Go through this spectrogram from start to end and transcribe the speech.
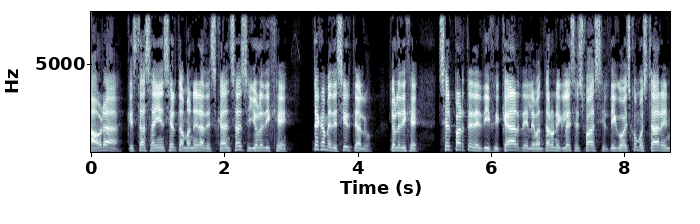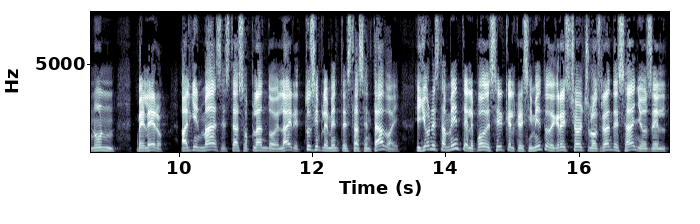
ahora que estás ahí en cierta manera descansas. Y yo le dije, déjame decirte algo. Yo le dije, ser parte de edificar, de levantar una iglesia es fácil. Digo, es como estar en un velero. Alguien más está soplando el aire, tú simplemente estás sentado ahí. Y yo honestamente le puedo decir que el crecimiento de Grace Church, los grandes años, el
